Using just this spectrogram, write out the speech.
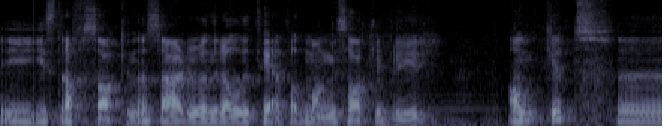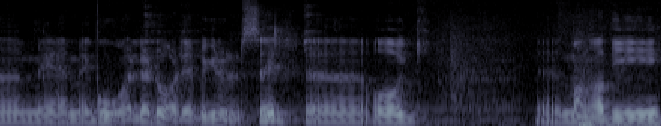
I, I straffesakene så er det jo en realitet at mange saker blir anket uh, med, med gode eller dårlige begrunnelser. Uh, og mange av de,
